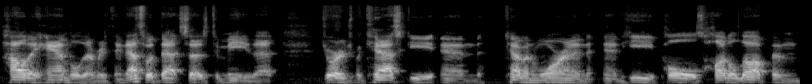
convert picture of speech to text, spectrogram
how they handled everything. That's what that says to me that George McCaskey and Kevin Warren and he Poles huddled up and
